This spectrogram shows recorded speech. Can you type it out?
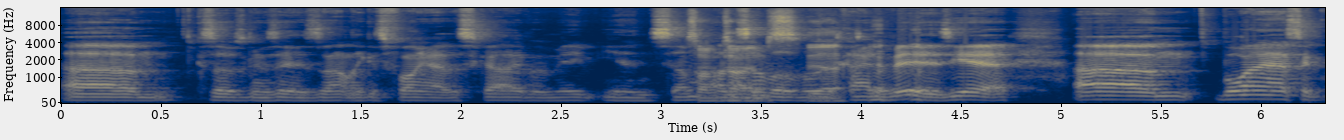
um because i was going to say it's not like it's falling out of the sky but maybe in some on some level yeah. it kind of is yeah um but when i ask like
